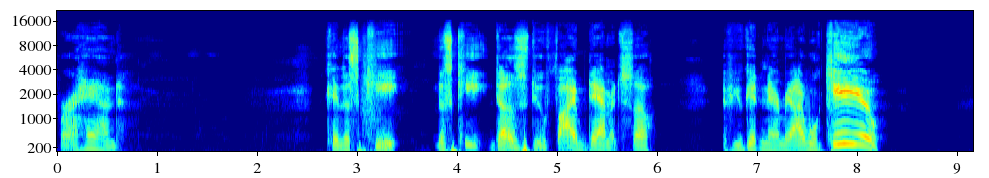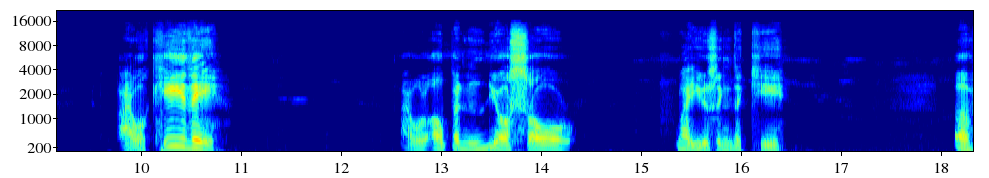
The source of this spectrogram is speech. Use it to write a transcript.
for a hand. Okay, this key, this key does do five damage, so if you get near me, I will key you! I will key thee. I will open your soul by using the key of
